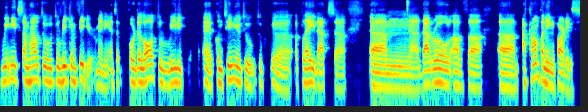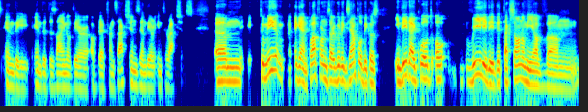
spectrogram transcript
we need somehow to, to reconfigure. Meaning, for the law to really continue to, to uh, play that um, uh, that role of uh, uh, accompanying parties in the in the design of their of their transactions and their interactions. Um, to me, again, platforms are a good example because indeed I quote oh, really the, the taxonomy of um,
